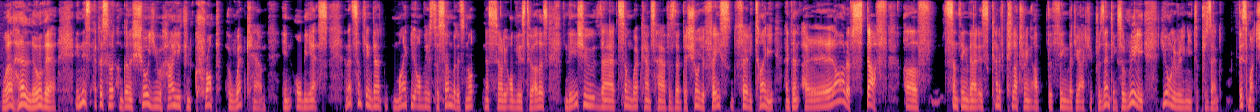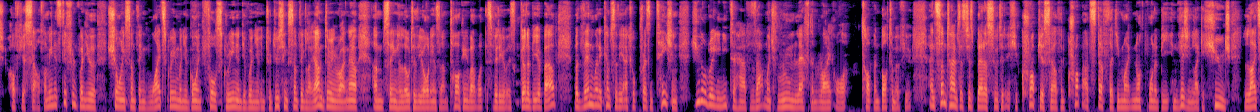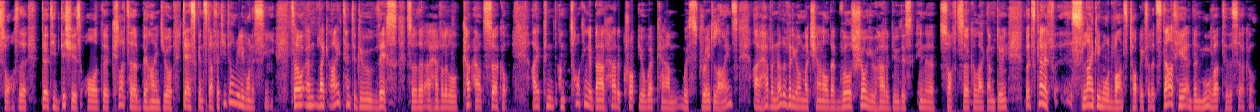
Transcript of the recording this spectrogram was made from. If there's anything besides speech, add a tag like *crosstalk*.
Well, hello there. In this episode, I'm going to show you how you can crop a webcam in OBS. And that's something that might be obvious to some, but it's not necessarily obvious to others. The issue that some webcams have is that they show your face fairly tiny and then a lot of stuff of something that is kind of cluttering up the thing that you're actually presenting. So really, you only really need to present this much of yourself. I mean, it's different when you're showing something widescreen, when you're going full screen, and you, when you're introducing something like I'm doing right now. I'm saying hello to the audience and I'm talking about what this video is going to be about. But then when it comes to the actual presentation, you don't really need to have that much room left and right or top and bottom of you. And sometimes it's just better suited if you crop yourself and crop out stuff that you might not want to be envisioned, like a huge light source, the dirty dishes or the clutter behind your desk and stuff that you don't really want to see. So, um, like I tend to do this so that I have a little cutout circle. I can, I'm talking about how to crop your webcam with straight lines. I have another video on my channel that will show you how to do this in a soft circle like I'm doing, but it's kind of slightly slightly more advanced topic. So let's start here and then move up to the circle.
